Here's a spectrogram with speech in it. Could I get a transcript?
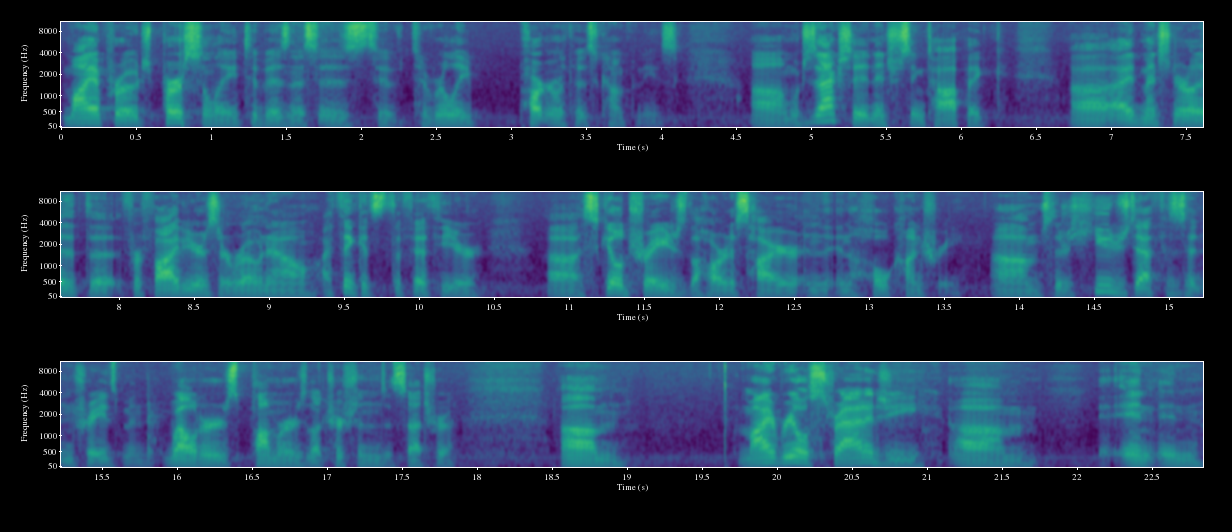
my approach personally to business is to, to really partner with those companies, um, which is actually an interesting topic. Uh, I had mentioned earlier that the, for five years in a row now, I think it's the fifth year, uh, skilled trades is the hardest hire in the, in the whole country. Um, so there's a huge deficit in tradesmen, welders, plumbers, electricians, etc. Um, my real strategy um, in, in,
